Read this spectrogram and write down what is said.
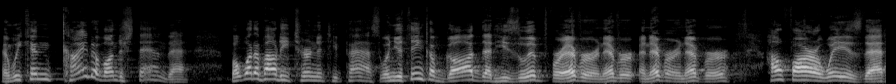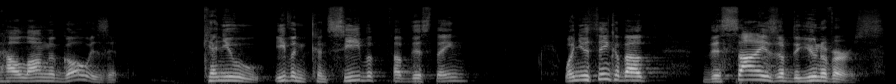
And we can kind of understand that. But what about eternity past? When you think of God that He's lived forever and ever and ever and ever, how far away is that? How long ago is it? Can you even conceive of this thing? When you think about the size of the universe,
